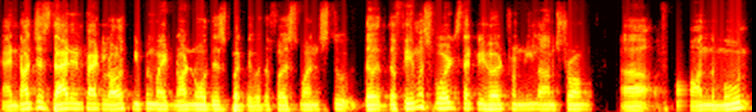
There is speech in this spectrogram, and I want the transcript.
And not just that, in fact, a lot of people might not know this, but they were the first ones to, the, the famous words that we heard from Neil Armstrong uh, on the moon,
